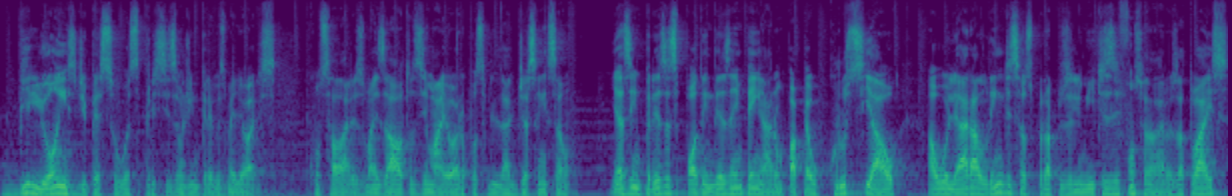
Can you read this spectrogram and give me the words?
Bilhões de pessoas precisam de empregos melhores, com salários mais altos e maior possibilidade de ascensão. E as empresas podem desempenhar um papel crucial ao olhar além de seus próprios limites e funcionários atuais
